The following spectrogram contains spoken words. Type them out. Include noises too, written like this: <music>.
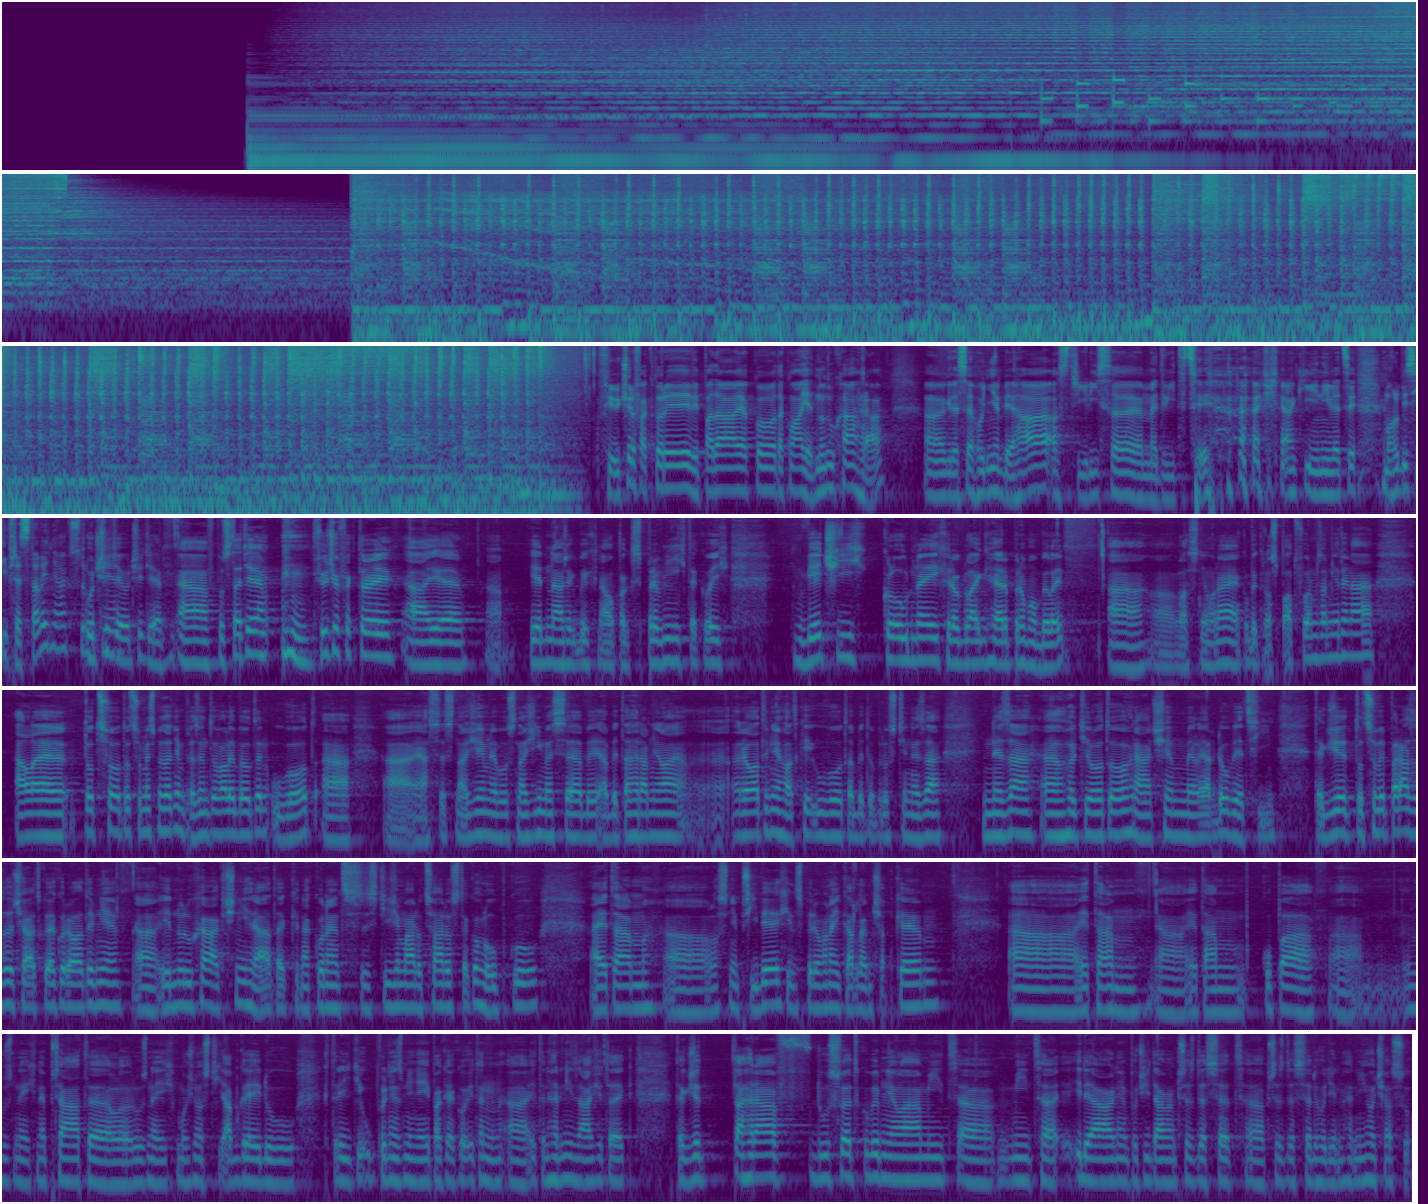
Future Factory vypadá jako taková jednoduchá hra, eh, kde se hodně běhá a střílí se medvídci <laughs> až nějaký jiné věci. Mohl bys si představit nějak stručně? Určitě, určitě. A v podstatě <clears throat> Future Factory je jedna, řekl bych naopak, z prvních takových větších kloudných roguelike her pro mobily. A vlastně ona je jakoby cross-platform zaměřená ale to co, to, co my jsme zatím prezentovali, byl ten úvod a, a já se snažím, nebo snažíme se, aby, aby ta hra měla eh, relativně hladký úvod, aby to prostě neza, nezahltilo toho hráče miliardou věcí. Takže to, co vypadá za začátku jako relativně eh, jednoduchá akční hra, tak nakonec zjistí, že má docela dost jako hloubku a je tam eh, vlastně příběh inspirovaný Karlem Čapkem, a je tam, je tam kupa různých nepřátel, různých možností upgradeů, které ti úplně změní pak jako i ten, i ten herní zážitek. Takže ta hra v důsledku by měla mít, mít ideálně, počítáme přes 10, přes 10 hodin herního času.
